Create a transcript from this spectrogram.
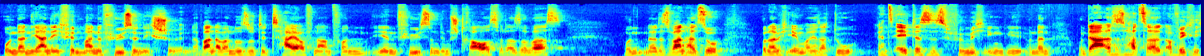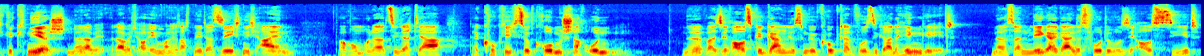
und dann, ja, nee, ich finde meine Füße nicht schön. Da waren aber nur so Detailaufnahmen von ihren Füßen und dem Strauß oder sowas. Und ne, das waren halt so, und dann habe ich irgendwann gesagt, du, ganz ehrlich, das ist für mich irgendwie, und dann, und da ist es, hat es halt auch wirklich geknirscht. Ne? Da habe ich, hab ich auch irgendwann gesagt, nee, das sehe ich nicht ein. Warum? Oder hat sie gesagt, ja, da gucke ich so komisch nach unten, ne? weil sie rausgegangen ist und geguckt hat, wo sie gerade hingeht. Ne? Das ist ein mega geiles Foto, wo sie auszieht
